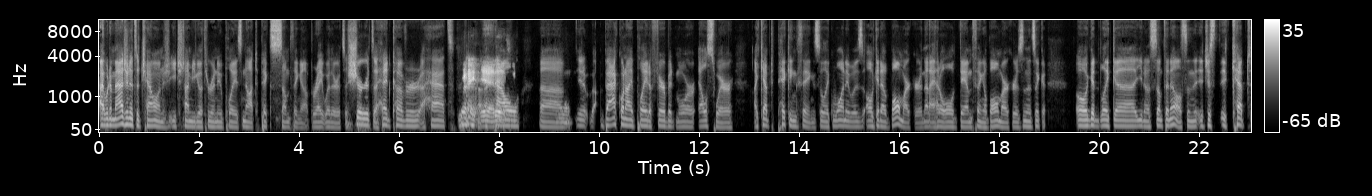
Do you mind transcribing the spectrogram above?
I would imagine it's a challenge each time you go through a new place not to pick something up, right? Whether it's a shirt, a head cover, a hat, right? A, yeah, a towel. Um, you know, back when I played a fair bit more elsewhere, I kept picking things. So, like one, it was I'll get a ball marker, and then I had a whole damn thing of ball markers, and it's like, oh, I get like uh, you know, something else. And it just it kept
